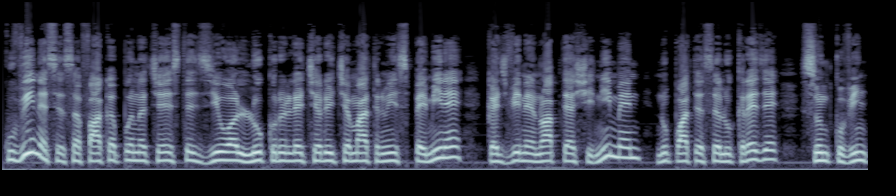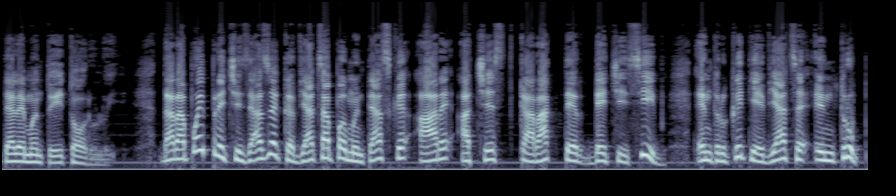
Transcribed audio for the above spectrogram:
Cuvine-se să facă până ce este ziua lucrurile celui ce m-a trimis pe mine, căci vine noaptea și nimeni nu poate să lucreze, sunt cuvintele Mântuitorului. Dar apoi precizează că viața pământească are acest caracter decisiv, întrucât e viață în trup,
